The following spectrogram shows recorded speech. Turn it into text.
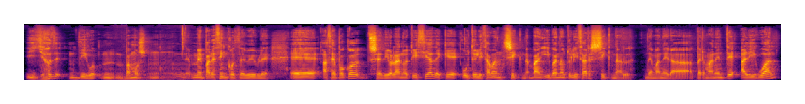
Y yo digo, mm, vamos, mm, me parece inconcebible. Eh, hace poco se dio la noticia de que utilizaban Signal, iban a utilizar Signal de manera permanente, al igual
